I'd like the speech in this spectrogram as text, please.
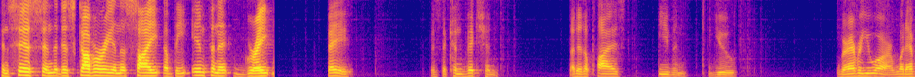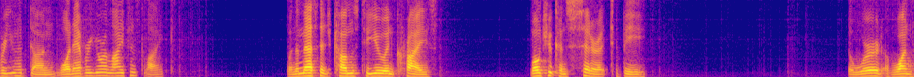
consists in the discovery and the sight of the infinite great faith is the conviction that it applies even to you. Wherever you are, whatever you have done, whatever your life is like, when the message comes to you in Christ, won't you consider it to be the word of one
